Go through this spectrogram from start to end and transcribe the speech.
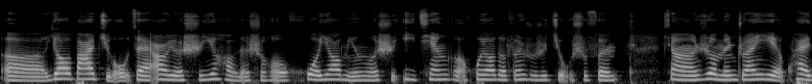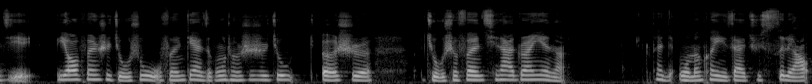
呃，幺八九在二月十一号的时候，获邀名额是一千个，获邀的分数是九十分。像热门专业会计邀分是九十五分，电子工程师是九呃是九十分，其他专业呢？那我们可以再去私聊。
